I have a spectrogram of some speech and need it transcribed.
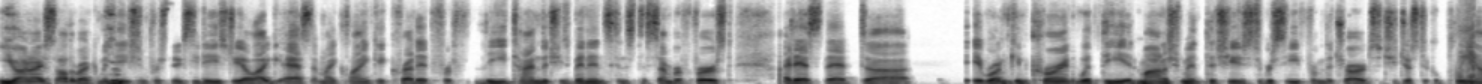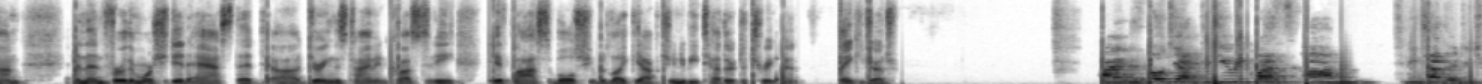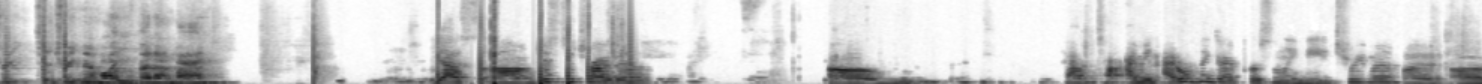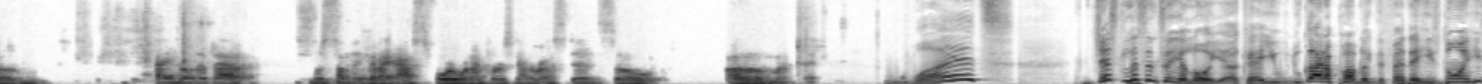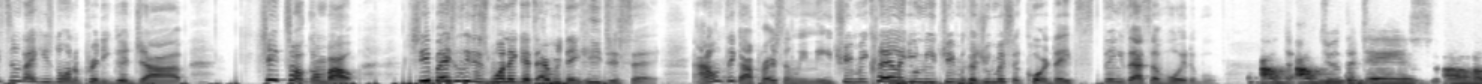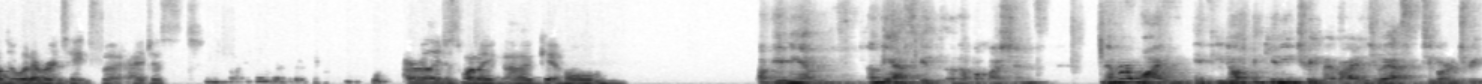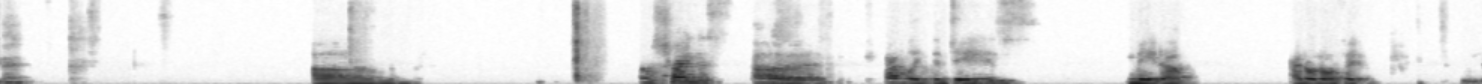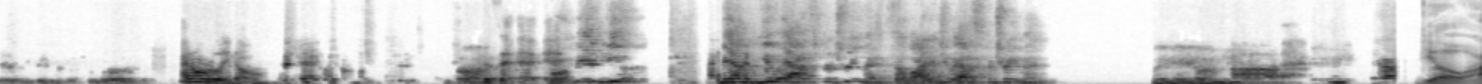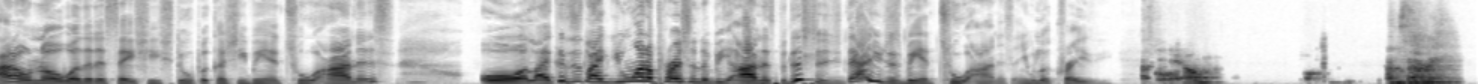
Your Honor, I saw the recommendation for sixty days jail. I asked that my client get credit for the time that she's been in since December first. I'd ask that uh, it run concurrent with the admonishment that she's received from the charge that she just took a plea on. And then furthermore, she did ask that uh, during this time in custody, if possible, she would like the opportunity to be tethered to treatment. Thank you, Judge. all right, Ms. Bojack, did you request, um, to be tethered to treat, to treatment while you've been on bond? Yes, um, just to try to, um, have time. I mean, I don't think I personally need treatment, but, um, I know that that was something that I asked for when I first got arrested, so, um, What? Just listen to your lawyer, okay? You you got a public defender. He's doing. He seems like he's doing a pretty good job. She talking about. She basically just went against everything he just said. I don't think I personally need treatment. Clearly, you need treatment because you're missing court dates, things that's avoidable. I'll, I'll do the days, um, I'll do whatever it takes, but I just, I really just wanna, uh, get home. Okay, ma'am, let me ask you a couple questions. Number one, if you don't think you need treatment, why did you ask to go to treatment? Um, I was trying to, uh, have like the days made up. I don't know if it, I don't really know. Cause it, it, Well, it, ma'am, you, I ma'am, you asked for treatment, so why did you ask for treatment? it, uh, Yo, I don't know whether to say she's stupid because she being too honest, or like, cause it's like you want a person to be honest, but this is now you just being too honest and you look crazy. jail, I'm sorry?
